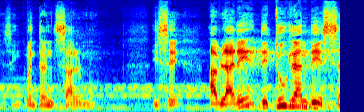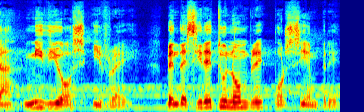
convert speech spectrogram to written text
que se encuentra en Salmo. Dice, hablaré de tu grandeza, mi Dios y Rey. Bendeciré tu nombre por siempre.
